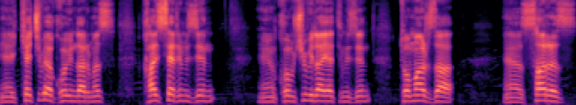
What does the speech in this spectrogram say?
e, keçi ve koyunlarımız Kayserimizin, e, komşu vilayetimizin Tomarza, e, Sarız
